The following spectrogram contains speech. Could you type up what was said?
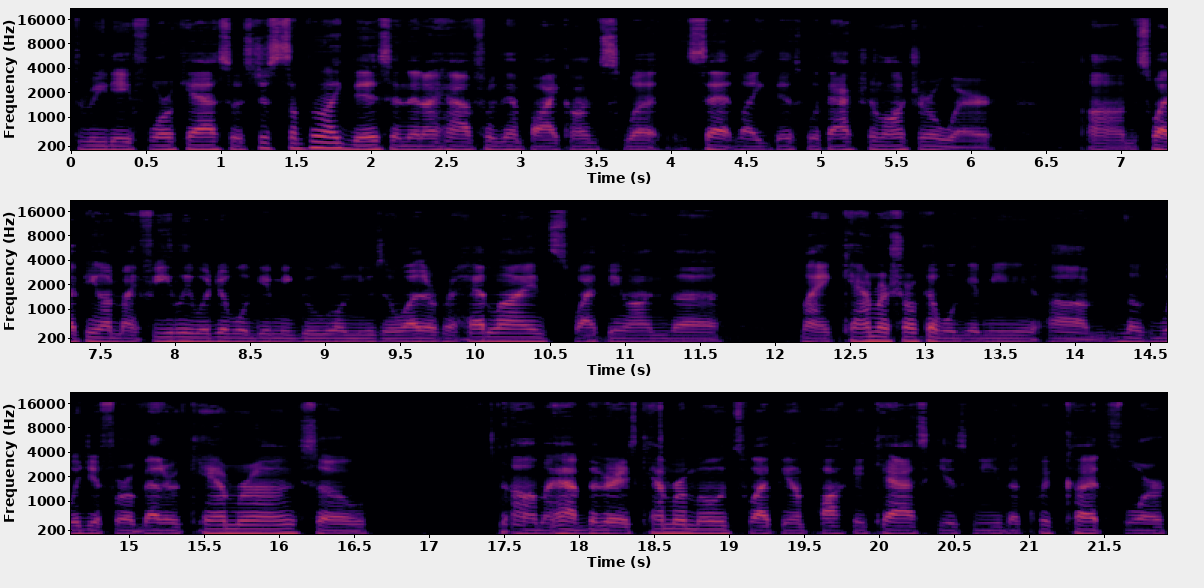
three day forecast. So it's just something like this, and then I have, for example, icon sweat set like this with Action Launcher, where um, swiping on my Feedly widget will give me Google News and Weather for headlines. Swiping on the my camera shortcut will give me um, the widget for a better camera. So um, I have the various camera modes. Swiping on Pocket Cast gives me the quick cut for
